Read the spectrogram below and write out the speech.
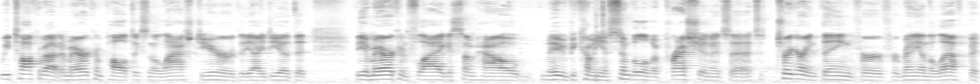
we talk about American politics in the last year, the idea that the American flag is somehow maybe becoming a symbol of oppression. It's a, it's a triggering thing for, for many on the left, but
